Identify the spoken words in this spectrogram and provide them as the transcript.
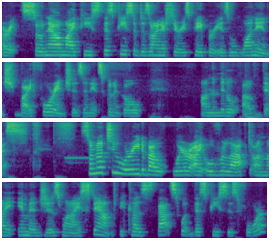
All right, so now my piece, this piece of designer series paper is one inch by four inches, and it's going to go on the middle of this. So I'm not too worried about where I overlapped on my images when I stamped because that's what this piece is for.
